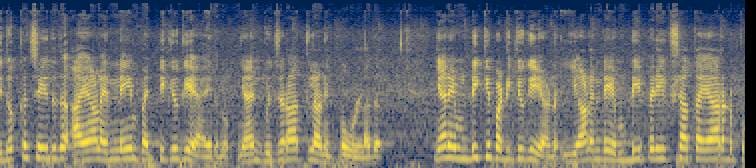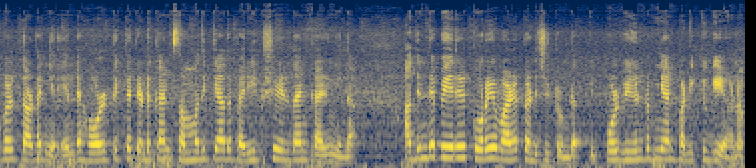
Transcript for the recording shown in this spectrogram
ഇതൊക്കെ ചെയ്തത് അയാൾ എന്നെയും പറ്റിക്കുകയായിരുന്നു. ഞാൻ ഗുജറാത്തിലാണ് ഇപ്പോൾ ഉള്ളത്. ഞാൻ എം ഡിക്ക് പഠിക്കുകയാണ്. ഇയാൾ എന്റെ എം ഡി പരീക്ഷാ തയ്യാറെടുപ്പുകൾ തടഞ്ഞ് എന്റെ ഹോൾ ടിക്കറ്റ് എടുക്കാൻ സമ്മതിക്കാതെ പരീക്ഷ എഴുതാൻ കഴിഞ്ഞില്ല. അതിന്റെ പേരിൽ കുറേ വഴക്കടിച്ചിട്ടുണ്ട്. ഇപ്പോൾ വീണ്ടും ഞാൻ പഠിക്കുകയാണ്.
